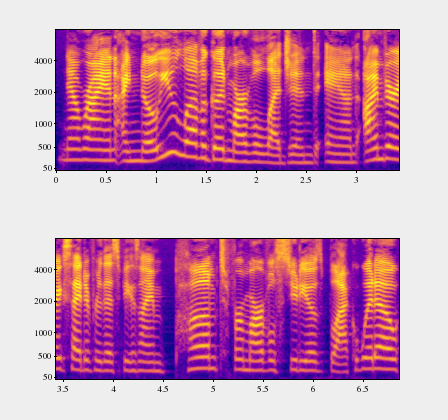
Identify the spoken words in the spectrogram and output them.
Now, Ryan, I know you love a good Marvel legend, and I'm very excited for this because I'm pumped for Marvel Studios' Black Widow.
